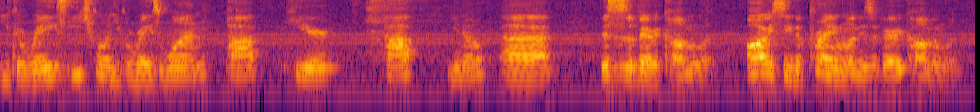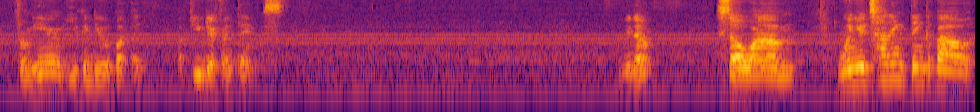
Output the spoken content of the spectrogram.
you can raise each one. You can raise one, pop here, pop. You know, uh, this is a very common one. Obviously, the praying one is a very common one. From here, you can do a, a, a few different things. You know, so um, when you're tutting, think about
